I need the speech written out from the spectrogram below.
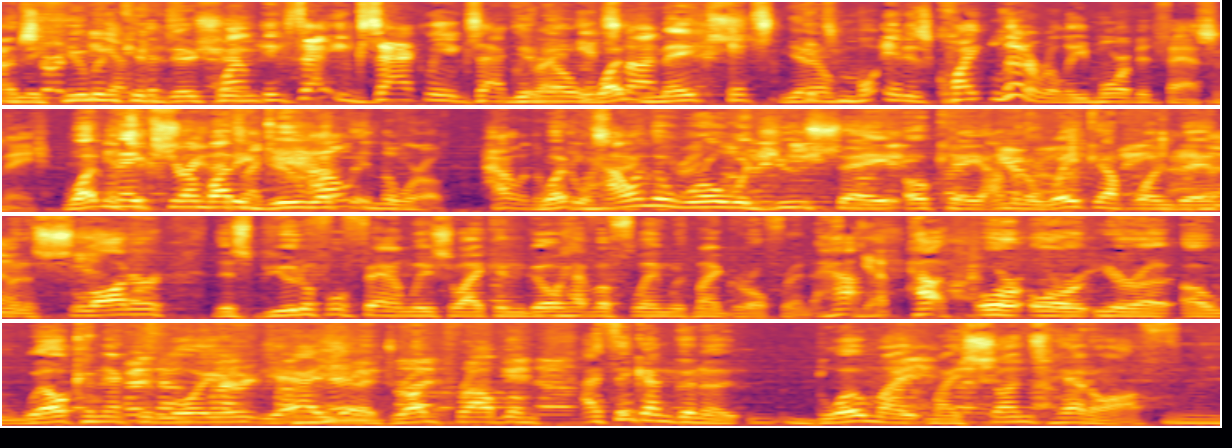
I'm in the human get it 'cause- condition. Well, exa- exactly, exactly You right. know, It's what not- makes- it's you know- it's mo- it is quite literally morbid fascination. What It's makes curi- somebody like, do how what the- in the world? How in the What, world? how in the Exactly world would you say, okay, I'm going to wake up one day, I'm going to slaughter this beautiful family so I can go have a fling with my girlfriend? How, Yep. how, or, or you're a, a well-connected lawyer, yeah, you got a drug problem. I think I'm going to blow my, my son's head off Mm-hmm.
